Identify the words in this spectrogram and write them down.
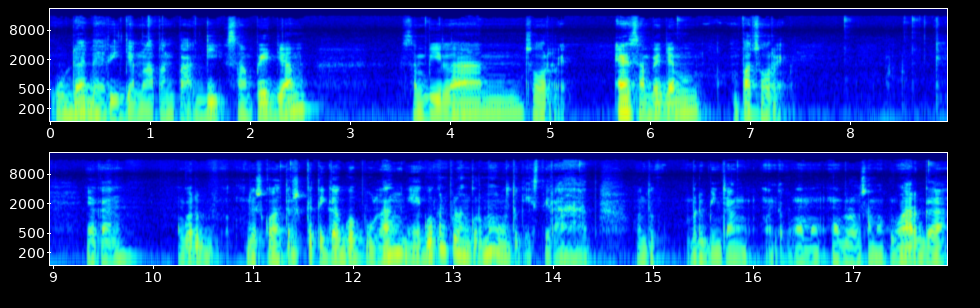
udah dari jam 8 pagi sampai jam 9 sore. Eh sampai jam 4 sore. Ya kan? Gue udah, sekolah terus ketika gue pulang ya gue kan pulang ke rumah untuk istirahat untuk berbincang untuk ngomong ngobrol sama keluarga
